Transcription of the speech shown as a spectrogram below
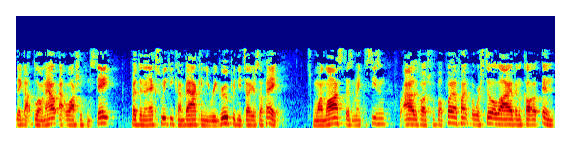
they got blown out at Washington State. But then the next week you come back and you regroup and you tell yourself, hey, it's one loss, doesn't make the season. We're out of the college football playoff hunt, but we're still alive in the in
